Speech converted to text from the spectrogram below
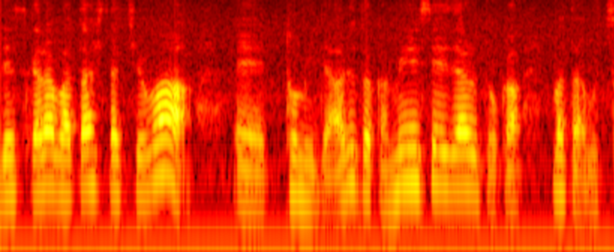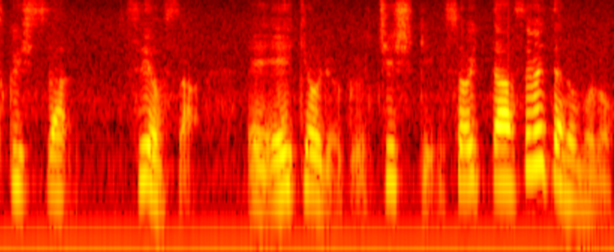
ですから私たちは、えー、富であるとか名声であるとかまた美しさ強さ、えー、影響力知識そういった全てのもの、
